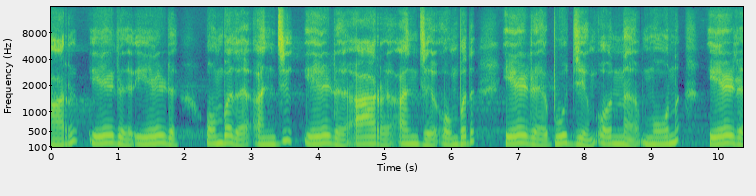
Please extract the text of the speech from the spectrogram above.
ആറ് ഏഴ് ഏഴ് ഒമ്പത് അഞ്ച് ഏഴ് ആറ് അഞ്ച് ഒമ്പത് ഏഴ് പൂജ്യം ഒന്ന് മൂന്ന് ഏഴ്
